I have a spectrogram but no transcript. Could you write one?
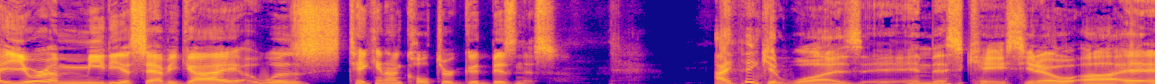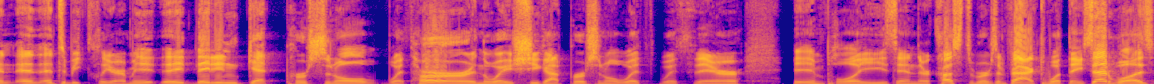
you're a media savvy guy. Was taking on Coulter good business? I think it was in this case, you know, uh, and, and and to be clear, I mean, they, they didn't get personal with her in the way she got personal with with their employees and their customers. In fact, what they said was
